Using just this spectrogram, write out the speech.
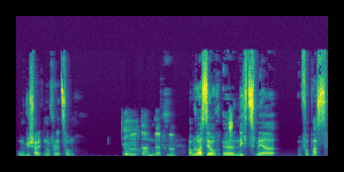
umgeschalten auf Red Zone. Dunlap, ne? Aber du hast ja auch äh, nichts mehr verpasst.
